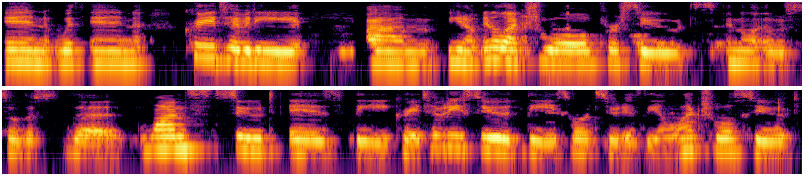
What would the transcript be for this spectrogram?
in within creativity um you know intellectual pursuits. And so this the wands suit is the creativity suit. The sword suit is the intellectual suit.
